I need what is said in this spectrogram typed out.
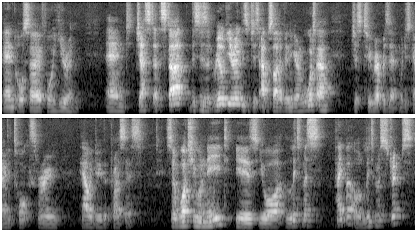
and also for urine. And just at the start, this isn't real urine, this is just apple cider vinegar and water just to represent. We're just going to talk through how we do the process. So what you will need is your litmus paper or litmus strips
